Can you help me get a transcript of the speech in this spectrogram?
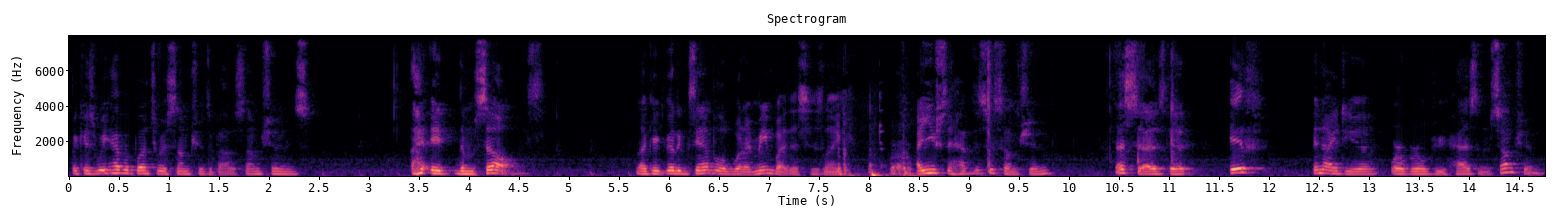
because we have a bunch of assumptions about assumptions it, themselves. Like a good example of what I mean by this is like I used to have this assumption that says that if an idea or a worldview has an assumption,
